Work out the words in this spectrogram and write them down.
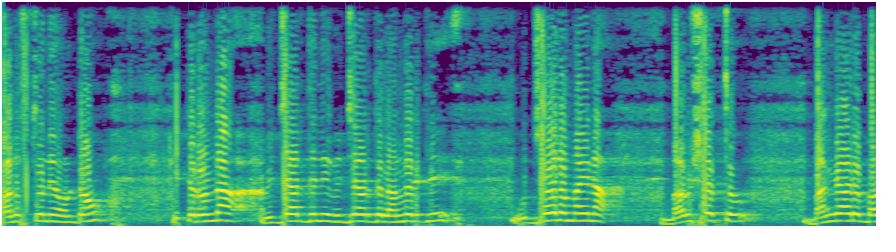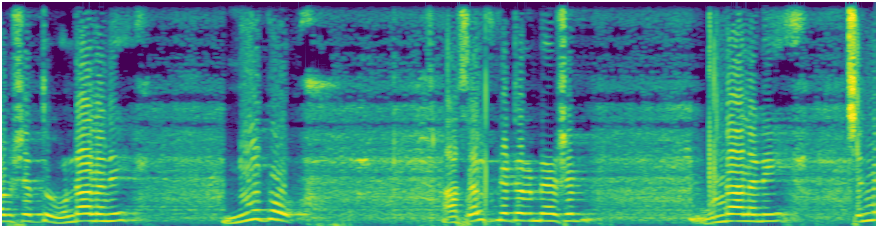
కలుస్తూనే ఉంటాం. ఇక్కడున్న విద్యార్థిని విద్యార్థులందరికీ ఉజ్వలమైన భవిష్యత్తు బంగారు భవిష్యత్తు ఉండాలని మీకు ఆ సెల్ఫ్ డిటర్మినేషన్ ఉండాలని చిన్న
